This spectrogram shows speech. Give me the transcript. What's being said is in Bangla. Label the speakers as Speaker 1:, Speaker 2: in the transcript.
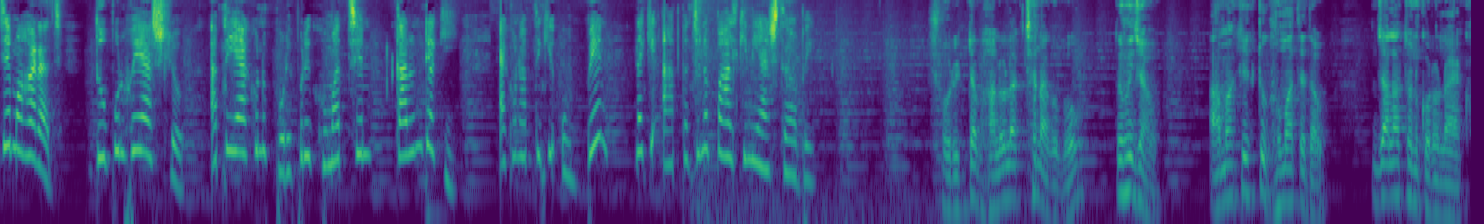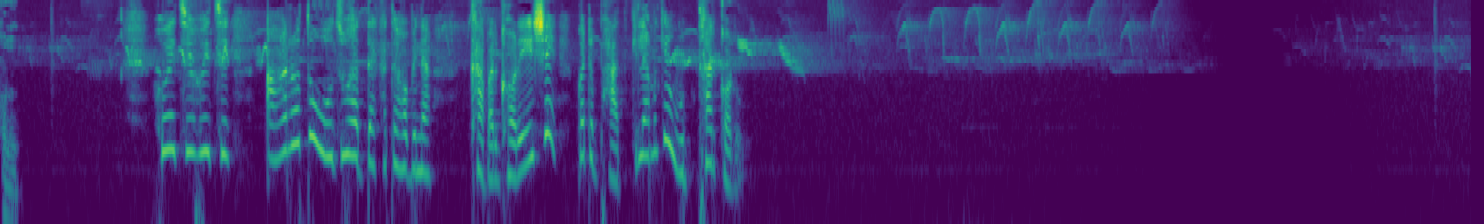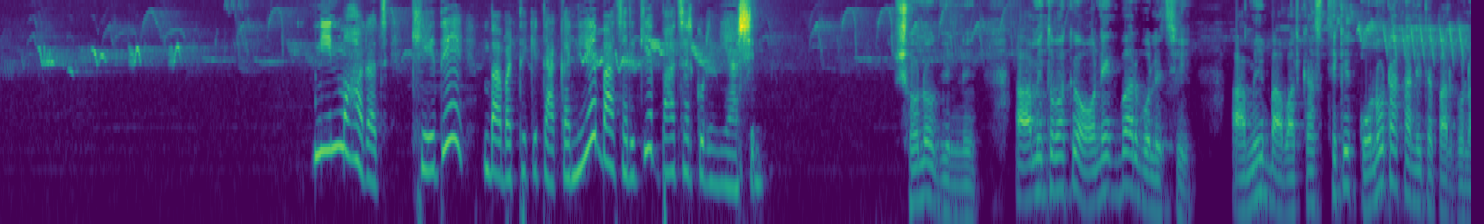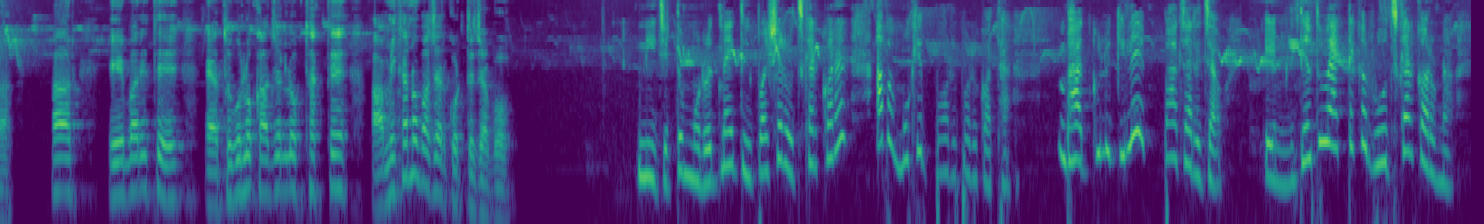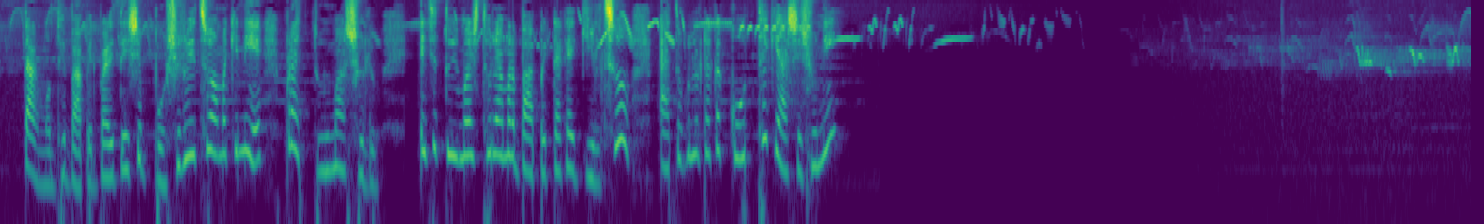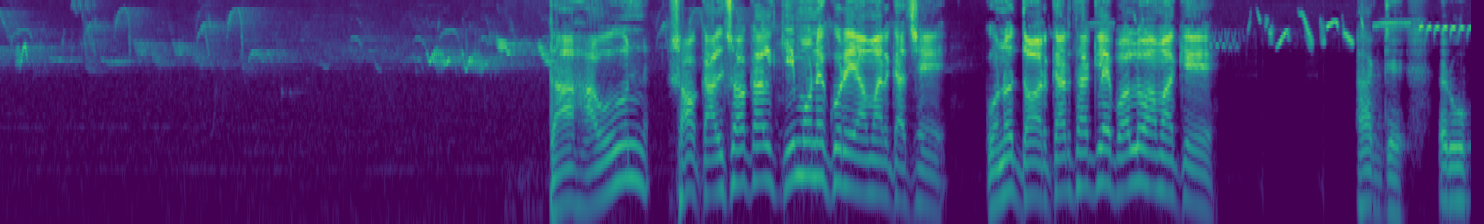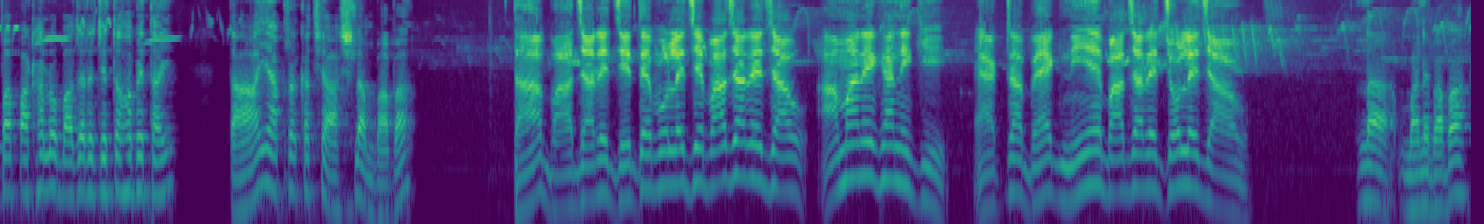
Speaker 1: যে মহারাজ দুপুর হয়ে আসলো। আপনি এখনও পড়ে পড়ে ঘুমাচ্ছেন কারণটা কি? এখন আপনি কি উঠবেন নাকি আপনার জন্য পালকি নিয়ে আসতে হবে?
Speaker 2: শরীরটা ভালো লাগছে না গো বউ। তুমি যাও আমাকে একটু ঘুমাতে দাও। জ্বালাতন করো না এখন।
Speaker 1: হয়েছে হয়েছে। আরও তো অজুহাত দেখাতে হবে না। খাবার ঘরে এসে কয়টা ভাত গিলে আমাকে উদ্ধার করো। মহারাজ খেয়ে দে বাবার থেকে টাকা নিয়ে বাজারে গিয়ে বাজার করে নিয়ে আসেন।
Speaker 2: শোনো গিন্নি আমি তোমাকে অনেকবার বলেছি আমি বাবার কাছ থেকে কোনো টাকা নিতে পারব না। আর এ বাড়িতে এতগুলো কাজের লোক থাকতে আমি কেন বাজার করতে যাব?
Speaker 1: নিজের তো মুরদ নাই দুই পয়সা রোজগার করার আবার মুখে বড় বড় কথা। ভাতগুলো গিলে বাজারে যাও এমনিতেও তো এক টাকা রোজগার করো না। তার মধ্যে বাপের বাড়িতে এসে বসে রয়েছো আমাকে নিয়ে প্রায় দুই মাস হলো। এই যে দুই মাস ধরে আমার বাপের টাকায় গিলছো, এতগুলো টাকা থেকে আসে শুনি?
Speaker 3: তা হাউন, সকাল সকাল কি মনে করে আমার কাছে? কোনো দরকার থাকলে বলো আমাকে।
Speaker 2: আগে রূপা পাঠালো বাজারে যেতে হবে তাই। তাই আপনার কাছে আসলাম বাবা।
Speaker 3: তা বাজারে যেতে বলেছে বাজারে যাও আমার এখানে কি? একটা ব্যাগ নিয়ে বাজারে চলে যাও।
Speaker 2: না মানে বাবা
